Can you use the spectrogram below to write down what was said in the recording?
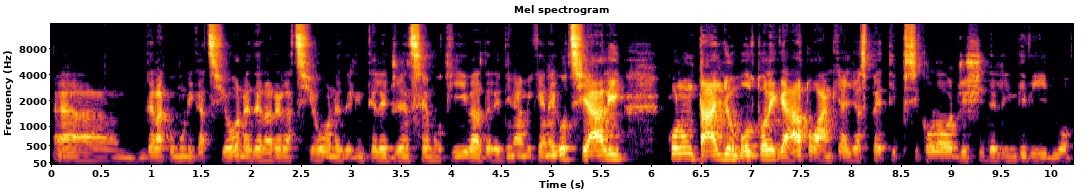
eh, della comunicazione, della relazione, dell'intelligenza emotiva, delle dinamiche negoziali con un taglio molto legato anche agli aspetti psicologici dell'individuo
